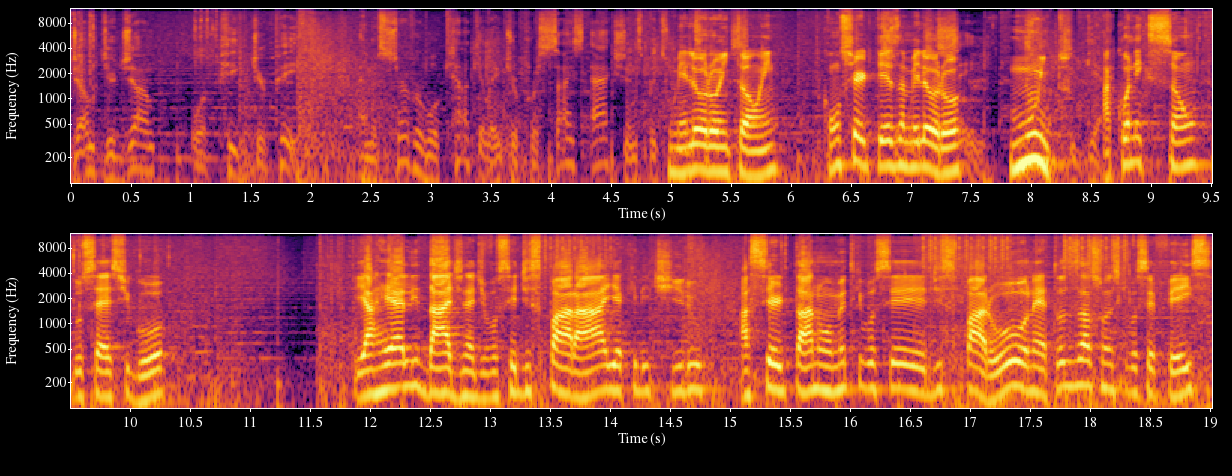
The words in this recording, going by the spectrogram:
jumped your jump, or peaked your peak. And the server will calculate your precise actions between Melhorou então, hein? Com certeza melhorou muito a conexão do CSGO e a realidade, né, de você disparar e aquele tiro acertar no momento que você disparou, né, todas as ações que você fez.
